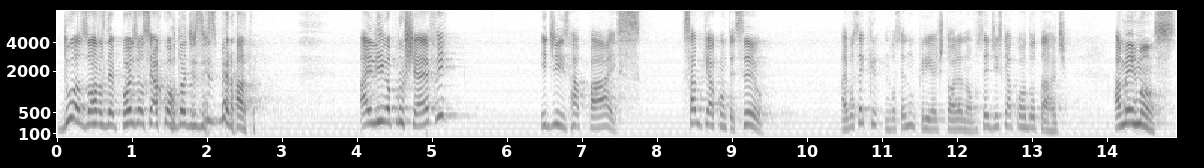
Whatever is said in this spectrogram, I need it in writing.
Duas horas depois você acordou desesperado. Aí liga para o chefe e diz: Rapaz, sabe o que aconteceu? Aí você, você não cria a história, não. Você diz que acordou tarde. Amém, irmãos?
